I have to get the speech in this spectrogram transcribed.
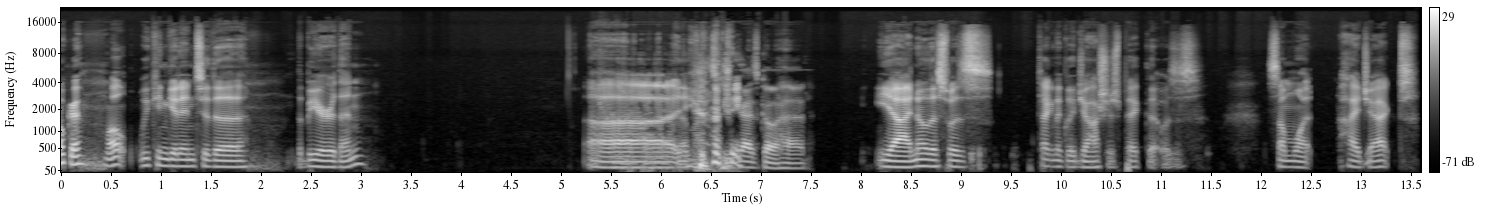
Okay. Well, we can get into the the beer then. Uh, you guys go ahead. yeah, I know this was technically Josh's pick that was somewhat hijacked,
